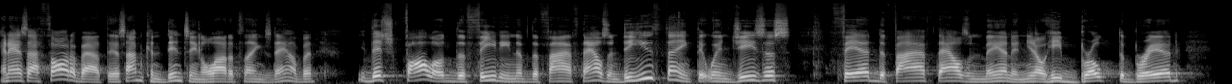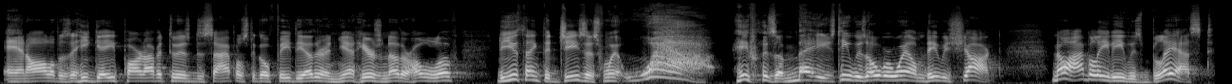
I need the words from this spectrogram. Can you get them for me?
And as I thought about this, I'm condensing a lot of things down, but this followed the feeding of the 5,000. Do you think that when Jesus fed the 5,000 men and, you know, he broke the bread and all of us, he gave part of it to his disciples to go feed the other, and yet here's another whole loaf. Do you think that Jesus went, wow? He was amazed. He was overwhelmed. He was shocked. No, I believe he was blessed,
